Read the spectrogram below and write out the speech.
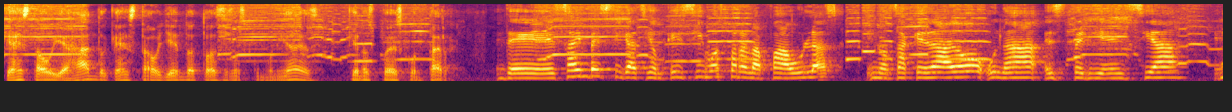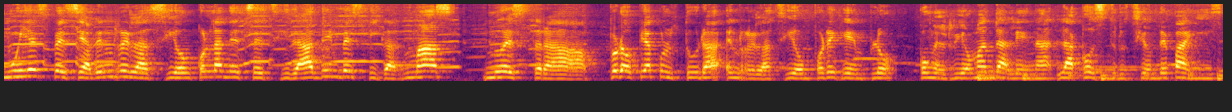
que has estado viajando, que has estado yendo a todas esas comunidades. ¿Qué nos puedes contar? De esa investigación que hicimos para las fábulas, nos ha quedado una experiencia muy especial en relación con la necesidad de investigar más nuestra propia cultura en relación, por ejemplo, con el río Magdalena, la construcción de país,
